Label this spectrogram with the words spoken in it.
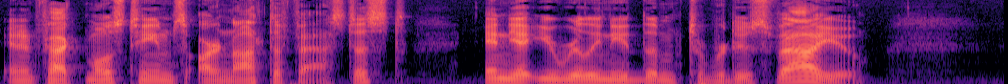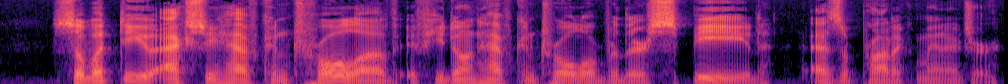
And in fact, most teams are not the fastest, and yet you really need them to produce value. So, what do you actually have control of if you don't have control over their speed as a product manager?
